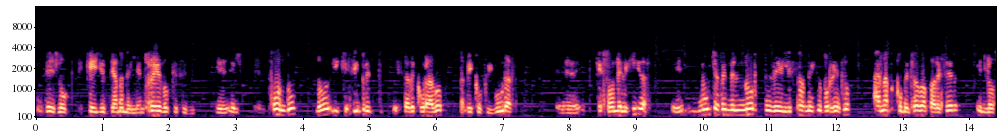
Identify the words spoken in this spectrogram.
de lo que ellos llaman el enredo, que es el, fondo, ¿no? Y que siempre está decorado también con figuras eh, que son elegidas. Eh, muchas en el norte del Estado de México, por ejemplo, han comenzado a aparecer en los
